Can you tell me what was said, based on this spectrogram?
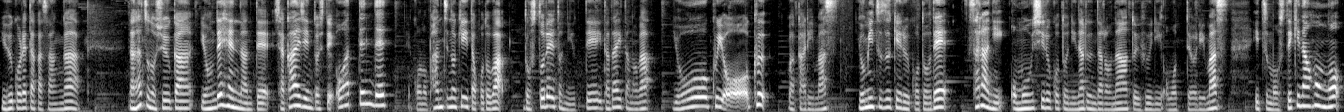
ゆうこれたかさんが7つの習慣読んでへんなんて社会人として終わってんで。このパンチの効いた言葉ドストレートに言っていただいたのがよーくよーくわかります。読み続けることでさらに思う知ることになるんだろうなというふうに思っております。いつも素敵な本を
